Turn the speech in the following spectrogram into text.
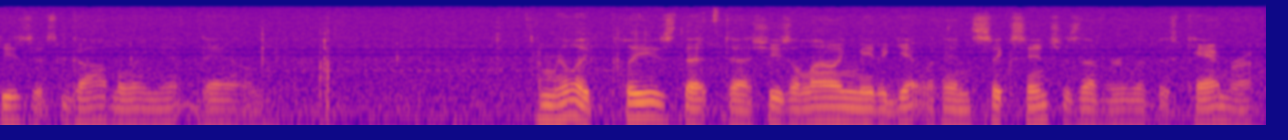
She's just gobbling it down. I'm really pleased that uh, she's allowing me to get within six inches of her with this camera.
